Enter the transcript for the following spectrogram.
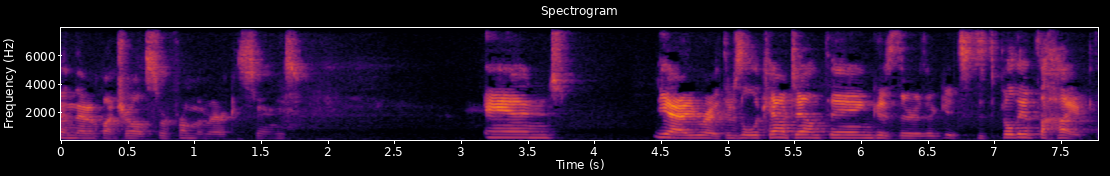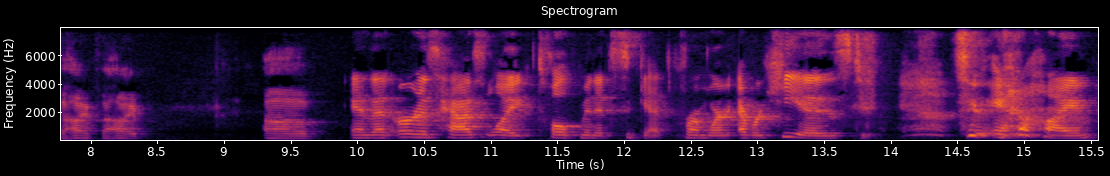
and then a bunch else are from America Sings. And yeah, you're right. There's a little countdown thing because they're, they're it's, it's building up the hype, the hype, the hype. Uh, and then Ernest has like twelve minutes to get from wherever he is to to Anaheim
